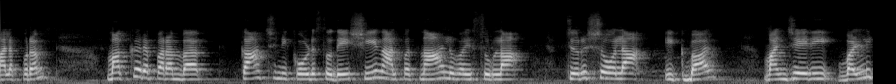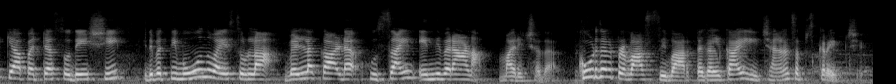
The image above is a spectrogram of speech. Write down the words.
മലപ്പുറം മക്കരപ്പറമ്പ് കാച്ചിനിക്കോട് സ്വദേശി നാൽപ്പത്തിനാല് വയസ്സുള്ള ചെറുശോല ഇക്ബാൽ മഞ്ചേരി വള്ളിക്കാപ്പറ്റ സ്വദേശി ഇരുപത്തിമൂന്ന് വയസ്സുള്ള വെള്ളക്കാട് ഹുസൈൻ എന്നിവരാണ് മരിച്ചത്. കൂടുതൽ പ്രവാസി വാർത്തകൾക്കായി ഈ ചാനൽ സബ്സ്ക്രൈബ് ചെയ്യും.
